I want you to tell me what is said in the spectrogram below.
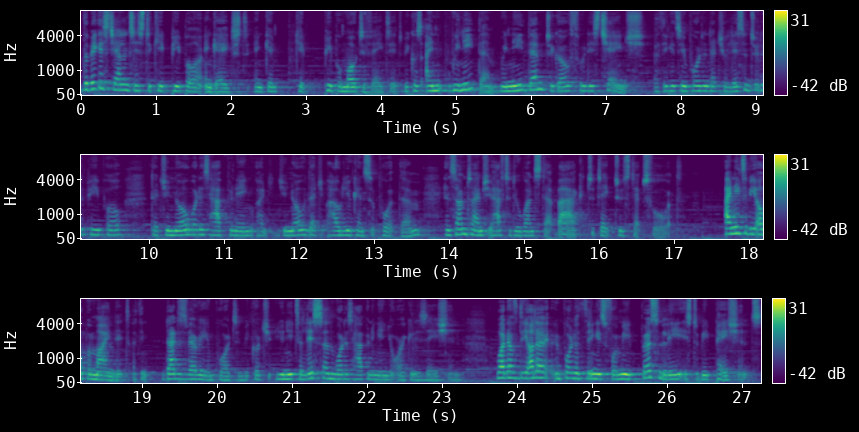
The biggest challenge is to keep people engaged and keep, people motivated because I, we need them. We need them to go through this change. I think it's important that you listen to the people, that you know what is happening, you know that how you can support them, and sometimes you have to do one step back to take two steps forward. I need to be open minded. I think that is very important because you need to listen what is happening in your organization. One of the other important things is for me personally is to be patient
